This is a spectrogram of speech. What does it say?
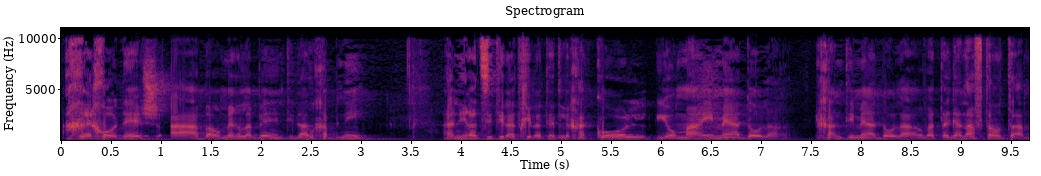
אחרי חודש, האבא אומר לבן, תדע לך בני, אני רציתי להתחיל לתת לך כל יומיים מאה דולר. הכנתי מאה דולר ואתה גנבת אותם.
